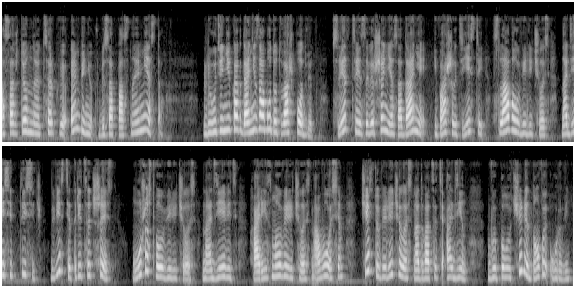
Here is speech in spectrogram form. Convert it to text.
осажденную церковью Эмбеню, в безопасное место. Люди никогда не забудут ваш подвиг. Вследствие завершения задания и ваших действий слава увеличилась на 10 236, мужество увеличилось на 9, харизма увеличилась на 8, честь увеличилась на 21, вы получили новый уровень.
